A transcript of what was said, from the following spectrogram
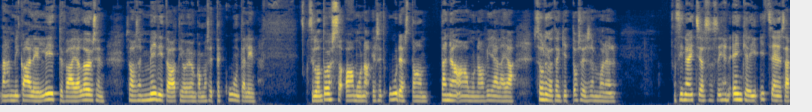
tähän Mikaeliin liittyvää ja löysin sellaisen meditaatio, jonka mä sitten kuuntelin silloin toissa aamuna ja sitten uudestaan tänä aamuna vielä ja se oli jotenkin tosi semmoinen, siinä itse asiassa siihen enkeliin itseensä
